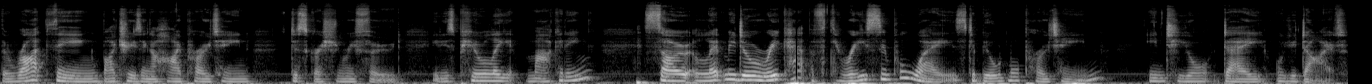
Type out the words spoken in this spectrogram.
the right thing by choosing a high protein discretionary food. It is purely marketing. So, let me do a recap of three simple ways to build more protein into your day or your diet.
